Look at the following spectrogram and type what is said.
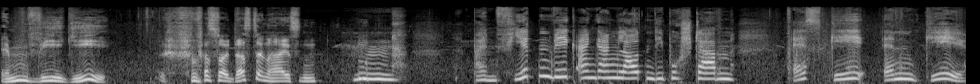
MWG. Was soll das denn heißen? Beim vierten Wegeingang lauten die Buchstaben S-G-N-G.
